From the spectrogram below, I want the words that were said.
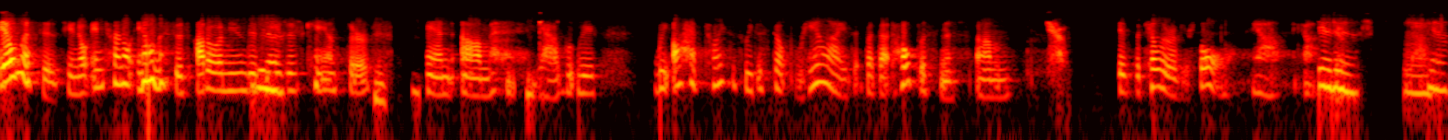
illnesses. You know, internal illnesses, autoimmune diseases, yes. cancer, mm-hmm. and um, yeah, we we all have choices. We just don't realize it. But that hopelessness um, yeah. is the killer of your soul. Yeah, yeah. It is. Mm-hmm. Yes.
